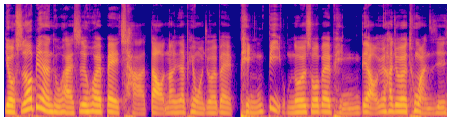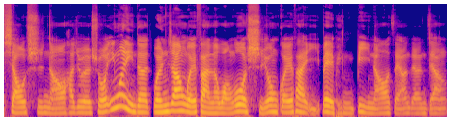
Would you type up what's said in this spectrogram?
有时候变成图还是会被查到，那你那篇文就会被屏蔽，我们都会说被屏掉，因为它就会突然之间消失，然后它就会说，因为你的文章违反了网络使用规范，已被屏蔽，然后怎样怎样怎样。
